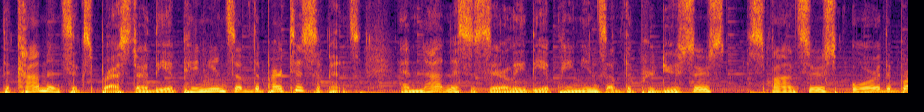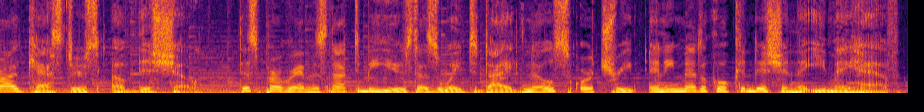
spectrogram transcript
The comments expressed are the opinions of the participants and not necessarily the opinions of the producers, sponsors, or the broadcasters of this show. This program is not to be used as a way to diagnose or treat any medical condition that you may have.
